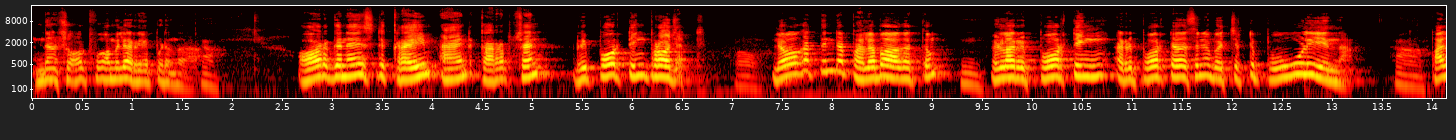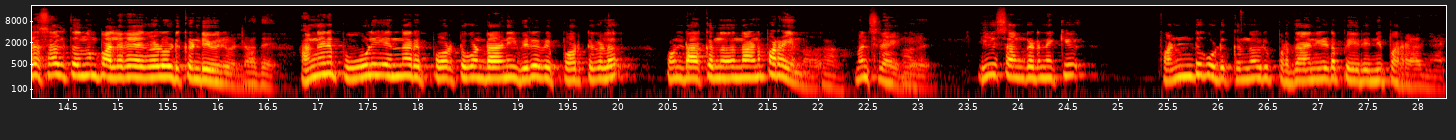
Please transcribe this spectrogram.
എന്ന ഷോർട്ട് ഫോമിൽ അറിയപ്പെടുന്നതാണ് organised crime and corruption reporting project ലോകത്തിന്റെ ലോകത്തിന്റെ പല ഭാഗത്തും ഉള്ള റിപ്പോർട്ടിംഗ് റിപ്പോർട്ടേഴ്സിനെ വെച്ചിട്ട് പൂൾ ചെയ്യുന്ന പല സ്ഥലത്തു നിന്നും പല രേഖകളും എടുക്കേണ്ടി വരുമല്ലോ. അങ്ങനെ പൂൾ ചെയ്യുന്ന റിപ്പോർട്ട് കൊണ്ടാണ് ഇവർ റിപ്പോർട്ടുകൾ ഉണ്ടാക്കുന്നതെന്നാണ് പറയുന്നത്. മനസ്സിലായില്ലേ? ഈ സംഘടനയ്ക്ക് ഫണ്ട് കൊടുക്കുന്ന ഒരു പ്രധാനിയുടെ പേര് ഇനി പറയാം ഞാൻ.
